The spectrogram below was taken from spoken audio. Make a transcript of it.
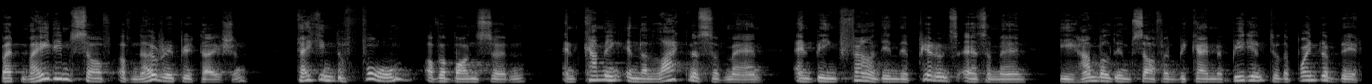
But made himself of no reputation, taking the form of a bondservant and coming in the likeness of man and being found in the appearance as a man, he humbled himself and became obedient to the point of death,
